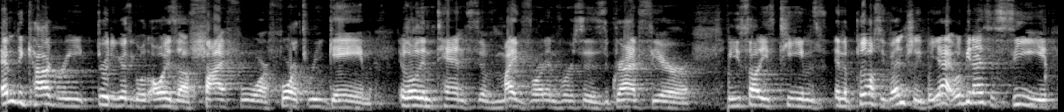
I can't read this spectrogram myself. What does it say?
Edmonton Calgary 30 years ago was always a 5 4, 4 3 game. It was always intense of Mike Vernon versus Grant Fuhr. You saw these teams in the playoffs eventually, but yeah, it would be nice to see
